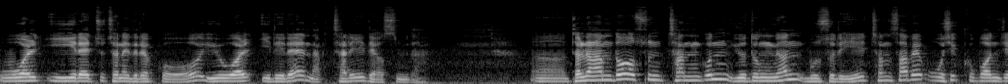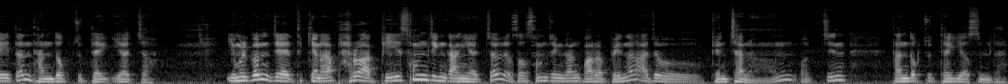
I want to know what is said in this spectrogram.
5월 2일에 추천해 드렸고 6월 1일에 낙찰이 되었습니다. 어, 전라남도 순천군 유등면 무수리 1459번지에 있던 단독주택이었죠. 이 물건은 이제 특히나 바로 앞이 섬진강이었죠. 그래서 섬진강 바로 앞에 있는 아주 괜찮은 멋진 단독주택이었습니다.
